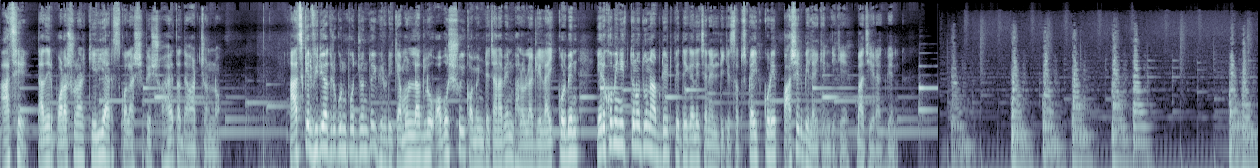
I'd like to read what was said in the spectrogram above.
আছে তাদের পড়াশোনার কেরিয়ার স্কলারশিপের সহায়তা দেওয়ার জন্য। আজকের ভিডিও এতটুকুন পর্যন্তই। ভিডিওটি কেমন লাগল অবশ্যই কমেন্টে জানাবেন। ভালো লাগলে লাইক করবেন। এরকমই নিত্য নতুন আপডেট পেতে গেলে চ্যানেলটিকে সাবস্ক্রাইব করে পাশের বেলাইকেনটিকে বাজিয়ে রাখবেন। you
